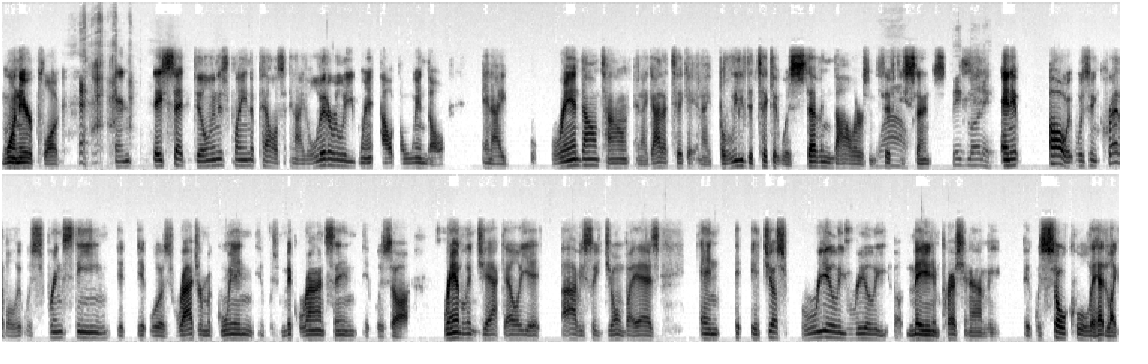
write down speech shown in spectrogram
one ear plug, and they said Dylan is playing the Palace, and I literally went out the window, and I ran downtown and I got a ticket, and I believe the ticket was seven dollars and fifty cents. Wow. Big money. And it Oh, it was incredible. It was Springsteen. It it was Roger McGuinn. It was Mick Ronson. It was uh, Ramblin' Jack Elliott. Obviously Joan Baez, and it, it just really, really uh, made an impression on me. It was so cool. They had like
